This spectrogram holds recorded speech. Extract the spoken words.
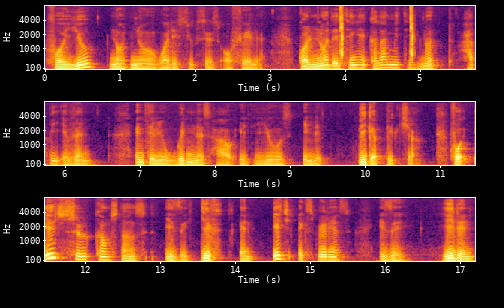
For you not know what is success or failure. Call not a thing a calamity, not happy event, until you witness how it used in the bigger picture. For each circumstance is a gift and each experience is a hidden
